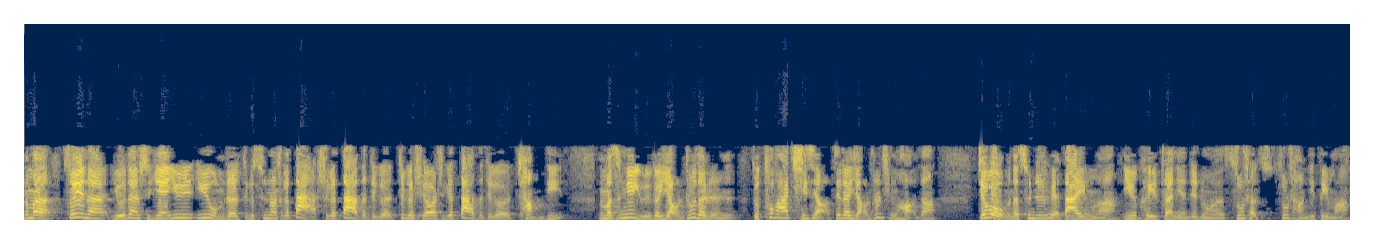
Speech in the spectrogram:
那么，所以呢，有一段时间，因为因为我们这这个村庄是个大是个大的这个这个学校是一个大的这个场地。那么曾经有一个养猪的人就突发奇想，在这养猪挺好的。结果我们的村支书也答应了，因为可以赚点这种租场租场地费嘛。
